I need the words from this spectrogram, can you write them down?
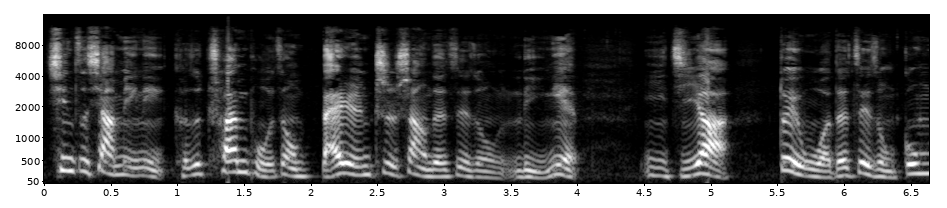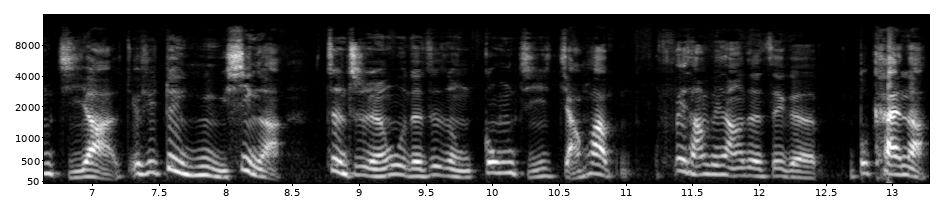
亲自下命令，可是川普这种白人至上的这种理念，以及啊对我的这种攻击啊，尤其对女性啊政治人物的这种攻击，讲话非常非常的这个不堪呐、啊。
